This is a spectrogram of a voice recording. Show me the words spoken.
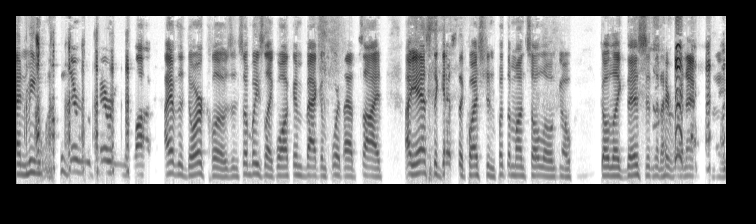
and meanwhile, they're repairing the lock. I have the door closed, and somebody's like walking back and forth outside. I ask the guest the question, put them on solo, and go go like this, and then I run out. And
